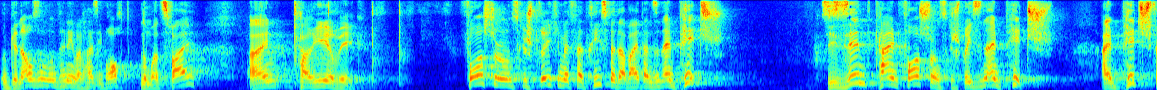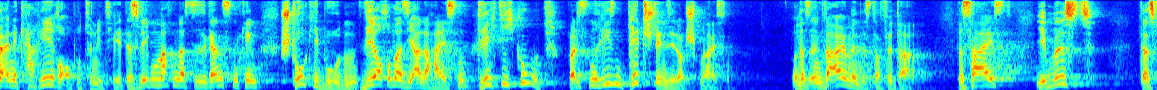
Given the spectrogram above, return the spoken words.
Und genauso ein Unternehmer. Das heißt, ihr braucht Nummer zwei, ein Karriereweg. Vorstellungsgespräche mit Vertriebsmitarbeitern sind ein Pitch. Sie sind kein Vorstellungsgespräch, sie sind ein Pitch. Ein Pitch für eine Karriereopportunität. Deswegen machen das diese ganzen King Struckibuden, wie auch immer sie alle heißen, richtig gut. Weil das ist ein riesen Pitch, den sie dort schmeißen. Und das Environment ist dafür da. Das heißt, ihr müsst das,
